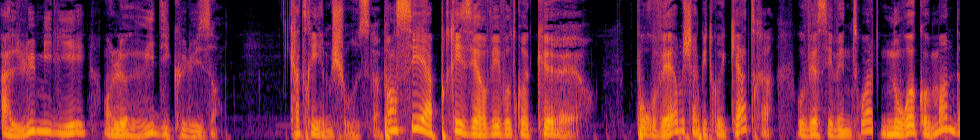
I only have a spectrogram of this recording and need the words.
à l'humilier en le ridiculisant? Quatrième chose, pensez à préserver votre cœur. Proverbe chapitre 4 au verset 23 nous recommande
